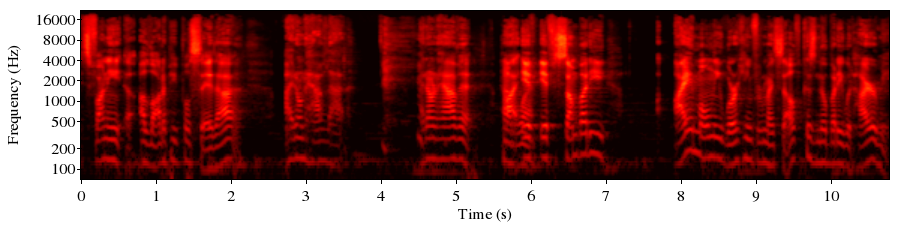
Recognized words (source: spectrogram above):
It's funny. a- lot of people say that. I don't have that. I don't have it. Have Uh, if if somebody, I am only working for myself because nobody would hire me.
